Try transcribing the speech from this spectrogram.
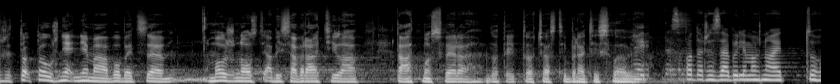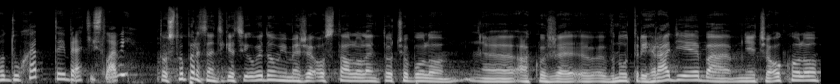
že to, to už ne, nemá vôbec e, možnosť, aby sa vrátila tá atmosféra do tejto časti Bratislavy. Hej, dá sa povedať, že zabili možno aj toho ducha tej Bratislavy? To 100%, keď si uvedomíme, že ostalo len to, čo bolo e, akože vnútri hradieb a niečo okolo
